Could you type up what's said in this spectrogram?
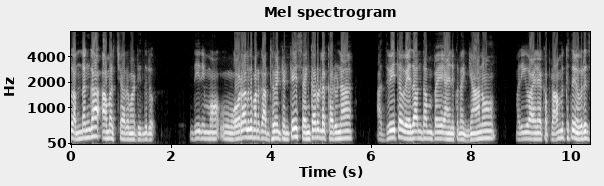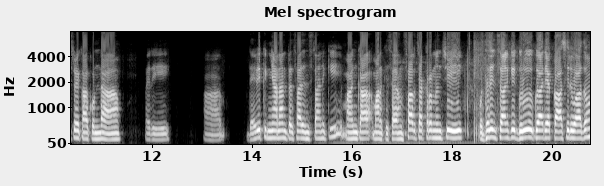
అందంగా అమర్చారన్నమాట ఇందులో. దీని మో ఓవరాల్గా మనకు అర్థం ఏంటంటే శంకరుల కరుణ అద్వైత వేదాంతంపై ఆయనకున్న జ్ఞానం మరియు ఆయన యొక్క ప్రాముఖ్యత వివరించడమే కాకుండా మరి దైవిక జ్ఞానాన్ని ప్రసాదించడానికి మన ఇంకా మనకి సంసార చక్రం నుంచి ఉద్ధరించడానికి గురువు గారి యొక్క ఆశీర్వాదం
